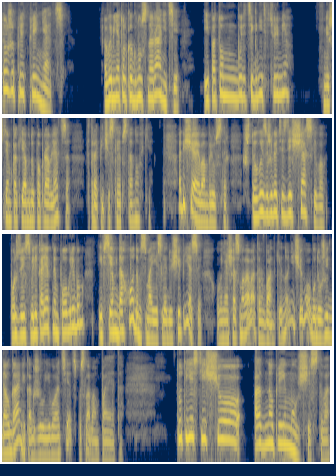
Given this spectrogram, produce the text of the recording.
Что же предпринять? Вы меня только гнусно раните, и потом будете гнить в тюрьме, меж тем, как я буду поправляться в тропической обстановке. Обещаю вам, Брюстер, что вы заживете здесь счастливо, пользуясь великолепным погребом и всем доходом с моей следующей пьесы. У меня сейчас маловато в банке, но ничего, буду жить долгами, как жил его отец, по словам поэта. Тут есть еще одно преимущество,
